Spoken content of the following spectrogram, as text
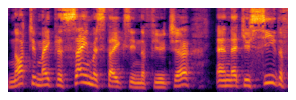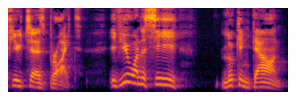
not to make the same mistakes in the future and that you see the future as bright. If you want to see looking down,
